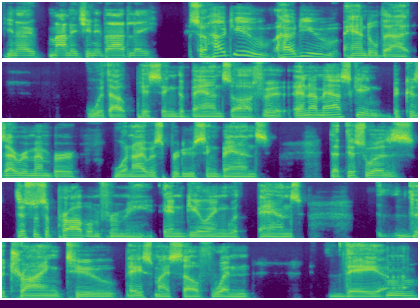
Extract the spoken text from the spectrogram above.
you know, managing it badly. So how do you how do you handle that without pissing the bands off? And I'm asking because I remember when I was producing bands that this was this was a problem for me in dealing with bands the trying to pace myself when they mm.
